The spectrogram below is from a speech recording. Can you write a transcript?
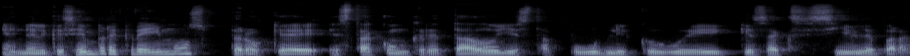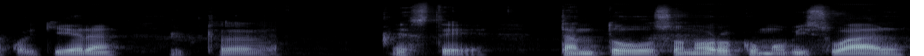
en el que siempre creímos, pero que está concretado y está público, güey, que es accesible para cualquiera. Claro. Este, tanto sonoro como visual.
